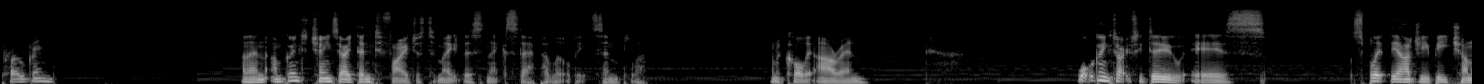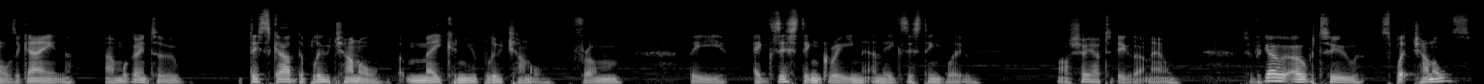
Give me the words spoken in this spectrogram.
program and then I'm going to change the identifier just to make this next step a little bit simpler. I'm going to call it RN. What we're going to actually do is split the RGB channels again and we're going to discard the blue channel but make a new blue channel from the existing green and the existing blue. I'll show you how to do that now. So if we go over to split channels,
